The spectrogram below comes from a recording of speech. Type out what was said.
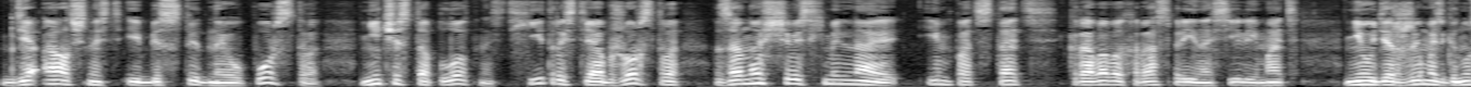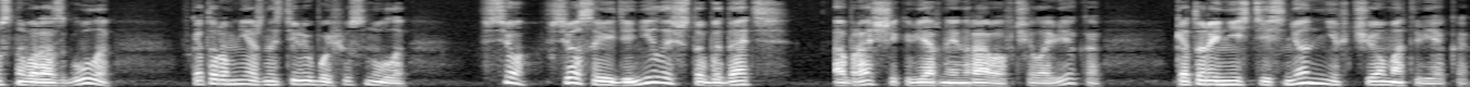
где алчность и бесстыдное упорство, нечистоплотность, хитрость и обжорство, заносчивость хмельная, им подстать, кровавых распри и насилий мать, неудержимость гнусного разгула, в котором нежность и любовь уснула, все, все соединилось, чтобы дать образчик верный нравов человека — который не стеснен ни в чем от века.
